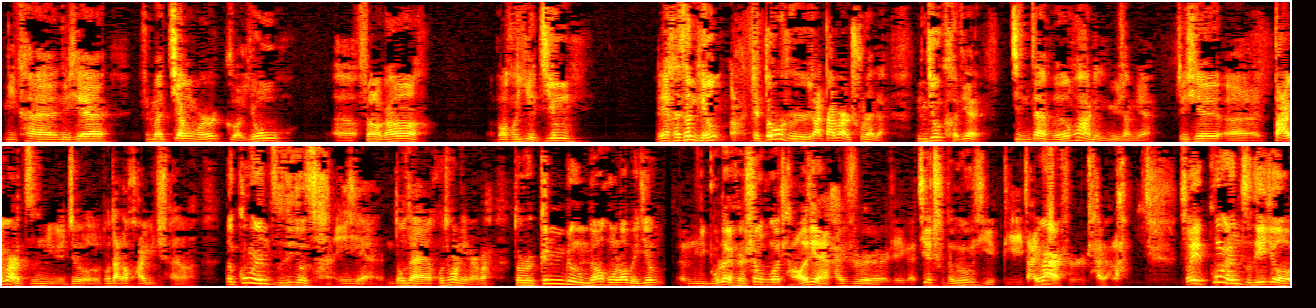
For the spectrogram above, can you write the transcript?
你看那些什么姜文、葛优，呃，冯小刚，包括叶京，连韩三平啊，这都是大大院出来的。你就可见，仅在文化领域上面。这些呃大院子女就有多大的话语权啊？那工人子弟就惨一些，都在胡同里边吧，都是根正苗红老北京。你不论是生活条件还是这个接触的东西，比大院是差远了。所以工人子弟就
